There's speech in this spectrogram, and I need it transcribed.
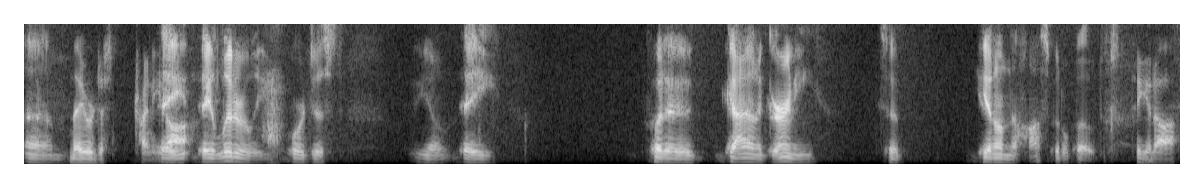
Um, They were just trying to get they off. they literally were just you know they put a guy on a gurney to get on the hospital boat to get off.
